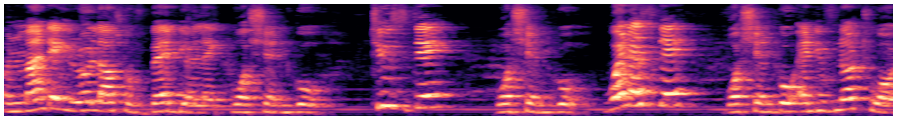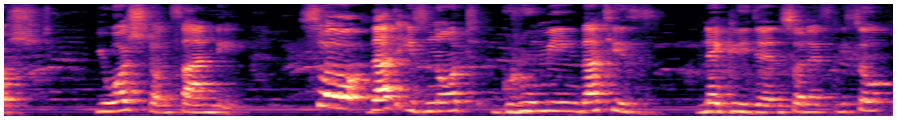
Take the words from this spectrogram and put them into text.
on monday you roll out of bed you're like wash and go. Tuesday wash and go. Wednesday wash and go and you've not washed. You washed on sunday. So that is not grooming that is negligence honestly. So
